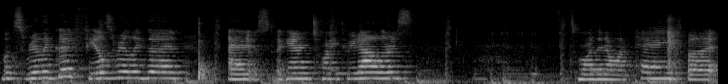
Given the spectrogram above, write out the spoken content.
looks really good, feels really good, and it was, again, $23. It's more than I want to pay, but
